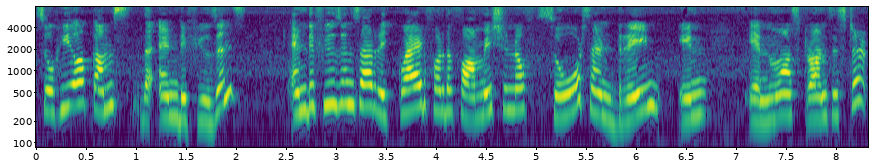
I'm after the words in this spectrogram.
So here comes the N diffusions. N diffusions are required for the formation of source and drain in NMOS transistor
